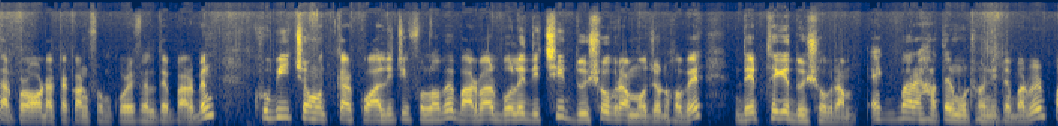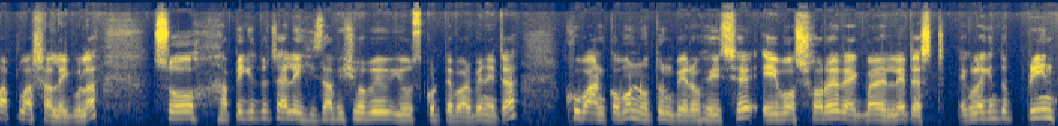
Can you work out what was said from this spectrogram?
তারপর অর্ডারটা কনফার্ম করে ফেলতে পারবেন। খুবই চমৎকার কোয়ালিটি ফুল হবে। বারবার বলে দিচ্ছি, দুইশো গ্রাম ওজন হবে, দেড় থেকে দুইশো গ্রাম। একবারে হাতের মুঠোয় নিতে পারবেন, পাতলা শাল এগুলা। সো আপনি কিন্তু চাইলে হিসাব হিসেবেও ইউজ করতে পারবেন এটা। খুব আনকমন নতুন বেরো হয়েছে। এই বছরের একবারে লেটেস্ট এগুলো কিন্তু প্রিন্ট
